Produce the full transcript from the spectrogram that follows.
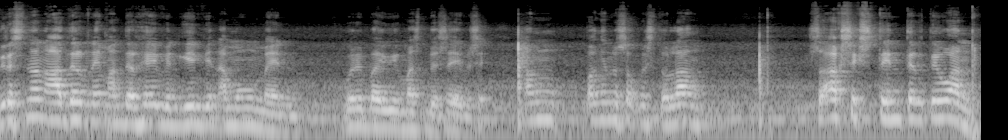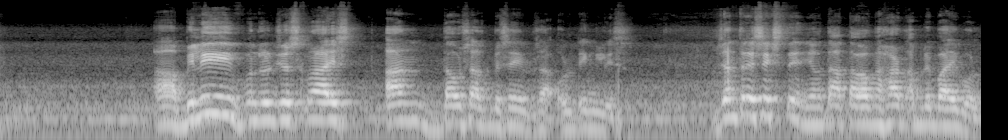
there is none other name under heaven given among men whereby we must be saved. Ang Panginoon sa Kristo lang. Sa Acts 16:31, uh, believe on Jesus Christ and thou shalt be saved sa Old English. John 3.16, yung tatawag na heart of the Bible.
